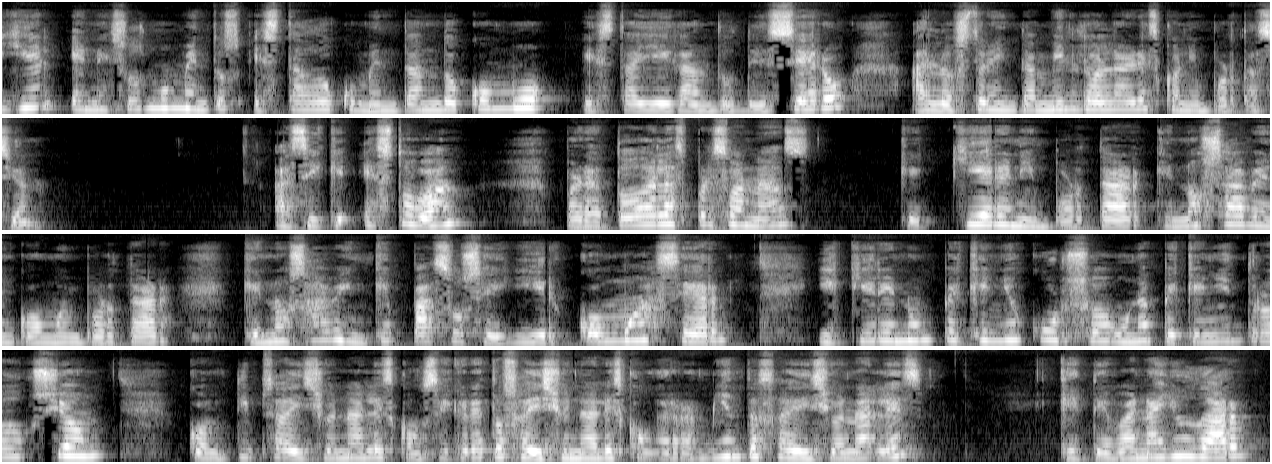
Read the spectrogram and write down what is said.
Y él en esos momentos está documentando cómo está llegando de cero a los 30 mil dólares con importación. Así que esto va para todas las personas que quieren importar, que no saben cómo importar, que no saben qué paso seguir, cómo hacer y quieren un pequeño curso, una pequeña introducción con tips adicionales, con secretos adicionales, con herramientas adicionales que te van a ayudar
